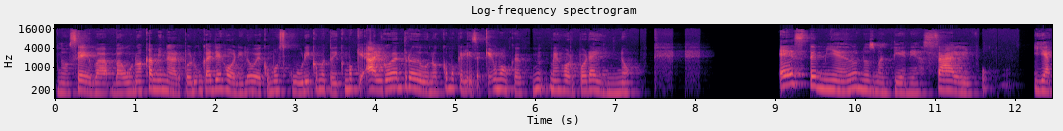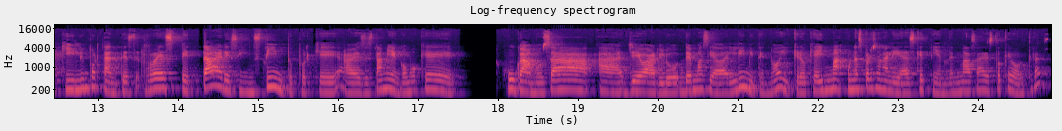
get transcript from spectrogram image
no sé, va, uno a caminar por un callejón y lo ve como oscuro y como todo, y como que algo dentro de uno como que le dice que como que mm, mejor por ahí no. Este miedo nos mantiene a salvo. Y aquí lo importante es respetar ese instinto, porque a veces también como que jugamos a, llevarlo demasiado al límite, ¿no? Y creo que hay unas personalidades que tienden más a esto que otras.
